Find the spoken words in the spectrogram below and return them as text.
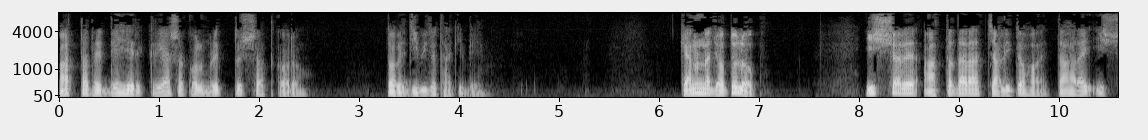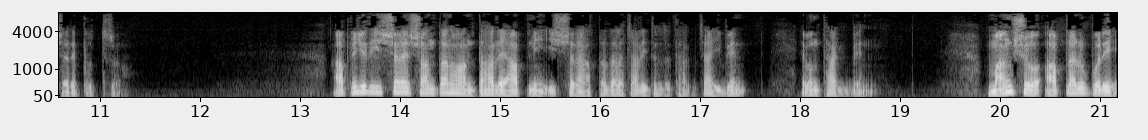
আত্মাতে দেহের ক্রিয়া সকল মৃত্যুস্বাদ করো, তবে জীবিত থাকিবে। কেননা যত লোক ঈশ্বরের আত্মা দ্বারা চালিত হয়, তাহারাই ঈশ্বরের পুত্র। আপনি যদি ঈশ্বরের সন্তান হন, তাহলে আপনি ঈশ্বরের আত্মা দ্বারা চালিত হতে চাইবেন এবং থাকবেন। মাংস আপনার উপরে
